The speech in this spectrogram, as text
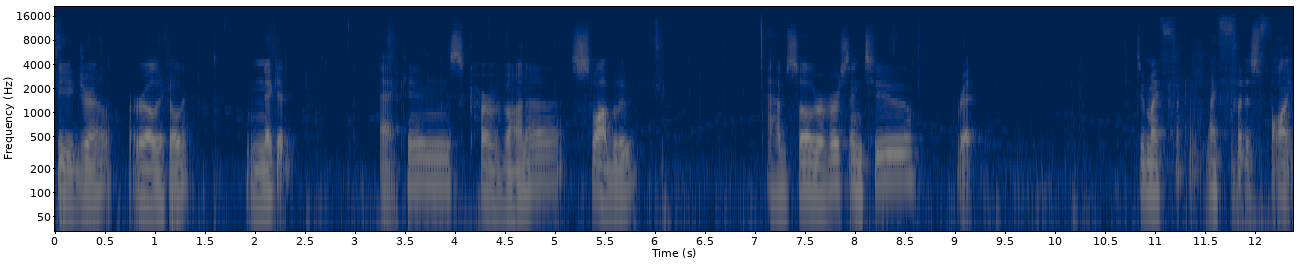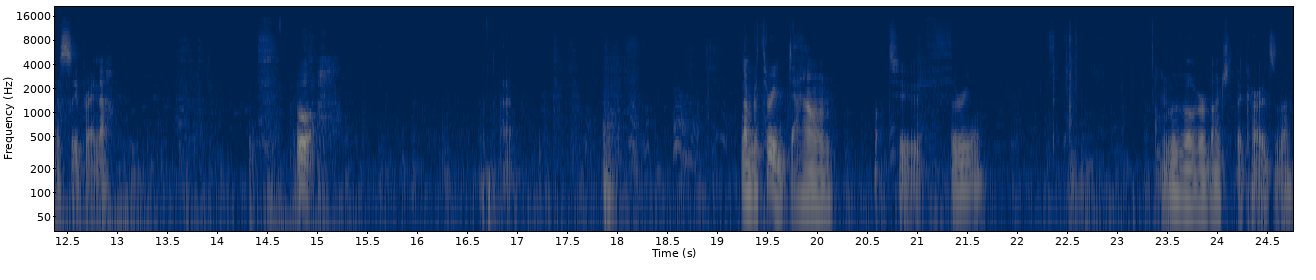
Beedrill, Rolycoly, Nickit, Ekans, Carvanha, Swablu, Absol, Reverse into Rip. Dude, my fucking my foot is falling asleep right now. Ooh. Number three down. One, two, three. Move over a bunch of the cards though.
